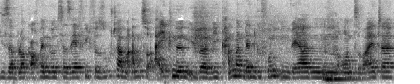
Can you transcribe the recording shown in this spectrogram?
dieser Blog, auch wenn wir uns da sehr viel versucht haben anzueignen über wie kann man denn gefunden werden und so weiter.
